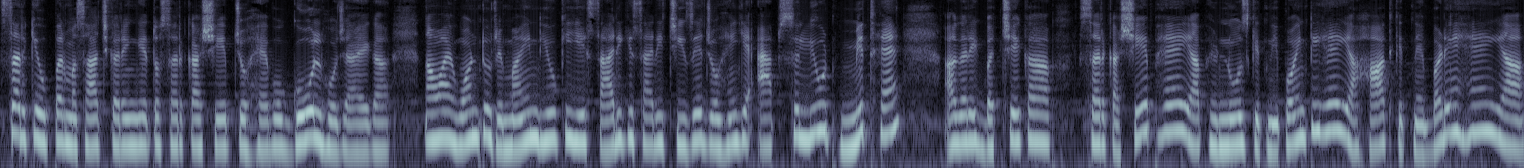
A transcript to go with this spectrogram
सर के ऊपर मसाज करेंगे तो सर का शेप जो है वो गोल हो जाएगा। Now I want to remind you कि ये सारी की सारी चीज़ें जो हैं, ये एब्सोल्यूट मिथ हैं। अगर एक बच्चे का सर का शेप है या फिर नोज़ कितनी पॉइंटी है या हाथ कितने बड़े हैं या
